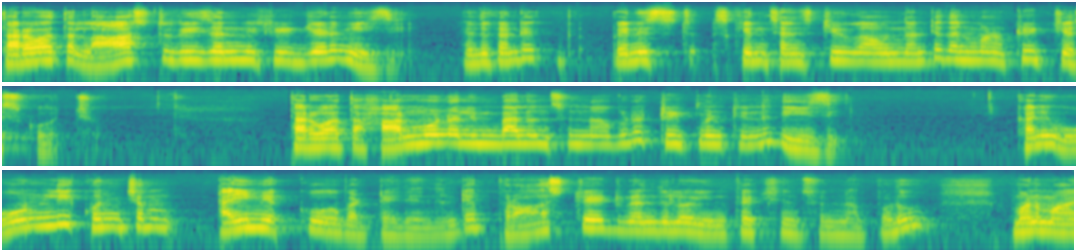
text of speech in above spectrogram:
తర్వాత లాస్ట్ రీజన్ని ట్రీట్ చేయడం ఈజీ ఎందుకంటే పెనిస్ స్కిన్ సెన్సిటివ్గా ఉందంటే దాన్ని మనం ట్రీట్ చేసుకోవచ్చు. తర్వాత హార్మోనల్ ఇంబ్యాలెన్స్ ఉన్నా కూడా ట్రీట్మెంట్ అనేది ఈజీ కానీ ఓన్లీ కొంచెం టైం ఎక్కువ పట్టేది ఏంటంటే ప్రాస్టేట్ గ్రంథిలో ఇన్ఫెక్షన్స్ ఉన్నప్పుడు మనం ఆ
